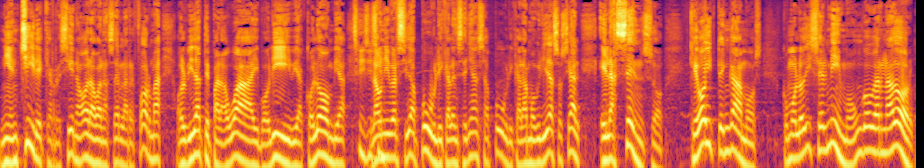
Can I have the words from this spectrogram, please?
ni en Chile, que recién ahora van a hacer la reforma. Olvídate Paraguay, Bolivia, Colombia, Sí, sí, la sí. universidad pública, la enseñanza pública, la movilidad social, el ascenso. Que hoy tengamos, como lo dice él mismo, un gobernador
